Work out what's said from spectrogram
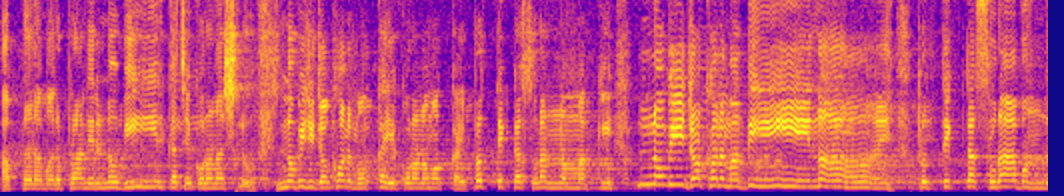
আপনার আমার প্রাণের নবীর কাছে কোরআন আসলো। নবীজি যখন মক্কায়, কোরআন মক্কায়, প্রত্যেকটা সুরার নাম মাক্কি নবী যখন মাদিনায়, প্রত্যেকটা সুরা বন্ধ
